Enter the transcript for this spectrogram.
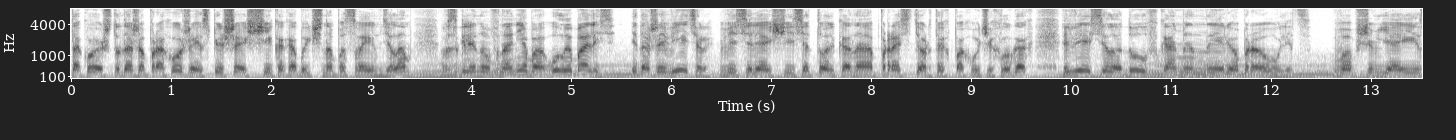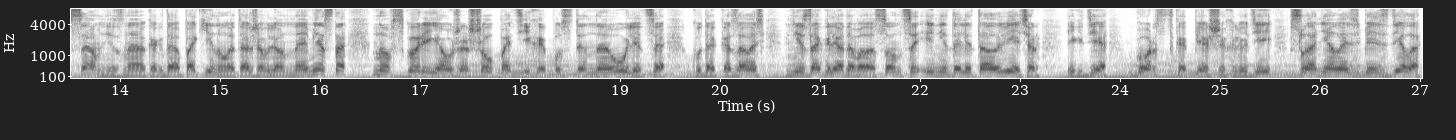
Такое, что даже прохожие, спешащие, как обычно, по своим делам, взглянув на небо, улыбались, и даже ветер, веселящийся только на простертых пахучих лугах, весело дул в каменные ребра улиц. В общем, я и сам не знаю, когда покинул это оживленное место, но вскоре я уже шел по тихой пустынной улице, куда, казалось, не заглядывало солнце и не долетал ветер, и где горстка пеших людей слонялась без дела,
